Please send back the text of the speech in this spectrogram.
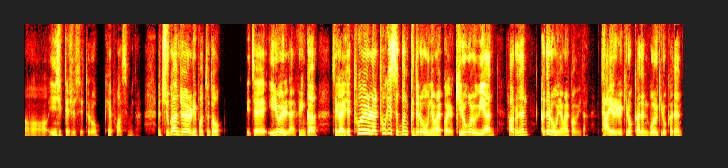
어, 인식되실 수 있도록 해 보았습니다. 주간 조율 리포트도 이제 일요일 날 그러니까 제가 이제 토요일 날 토기습은 그대로 운영할 거예요. 기록을 위한 하루는 그대로 운영할 겁니다. 다이어리를 기록하든 뭘 기록하든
